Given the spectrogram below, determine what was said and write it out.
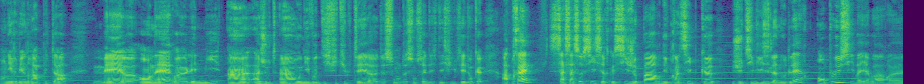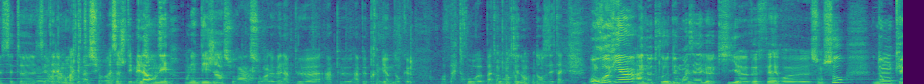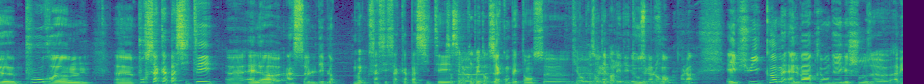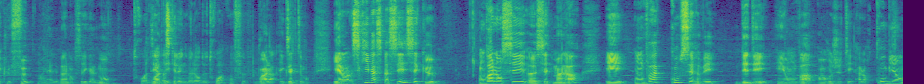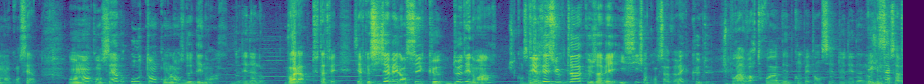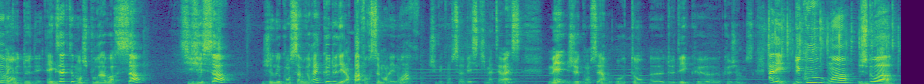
On y reviendra plus tard. Mais euh, en air, euh, l'ennemi ajoute 1 au niveau de difficulté euh, de, son, de son seuil de difficulté. Donc après, ça s'associe. C'est-à-dire que si je pars du principe que j'utilise l'anneau de l'air, en plus, il va y avoir euh, cette, euh, cet élément qui va, euh, s'ajouter. Mais là, on est, on est déjà sur un, Ouais. sur un level un peu, un peu, un peu premium. Donc on va pas trop, pas trop rentrer dans, dans ce détail. On revient à notre demoiselle qui veut faire son saut. Donc pour, pour sa capacité, elle a un seul dé blanc. Donc ça c'est sa capacité. Ça, c'est la euh, compétence. La compétence euh, Qui est représentée la- par les dés de- 12 de la blancs. forme, voilà. Et puis comme elle va appréhender les choses euh, avec le feu, elle va lancer également 3D, 3D. parce qu'elle a une valeur de 3 en feu. voilà, exactement. Et alors, ce qui va se passer, c'est que on va lancer euh, cette main-là et on va conserver des dés et on va en rejeter. Alors, combien on en conserve? On en conserve autant qu'on lance de dés noirs. De dés d'anneau. Voilà, tout à fait. C'est-à-dire que si j'avais lancé que deux dés noirs, des résultats que j'avais ici, j'en conserverais que deux. Je pourrais avoir 3 dés de compétences et 2 dés d'anneau. Je ne Exactement. conserverai que 2 dés. Exactement, je pourrais avoir ça. Si j'ai ça, je ne conserverai que deux dés. Alors, pas forcément les noirs, je vais conserver ce qui m'intéresse, mais je conserve autant euh, de dés que, euh, que je lance. Allez, du coup, moi, je dois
